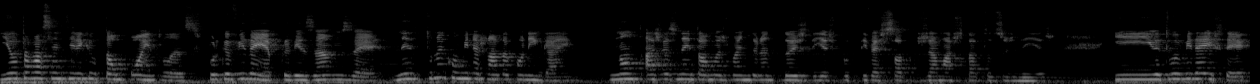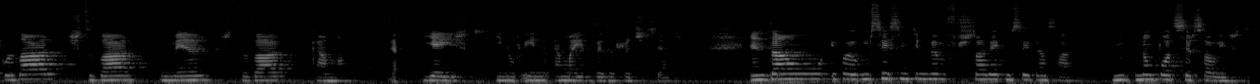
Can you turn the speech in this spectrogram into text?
e eu estava a sentir aquilo tão pointless, porque a vida em época de exames é. nem- tu nem combinas nada com ninguém, não, às vezes nem tomas banho durante dois dias porque tiveste só de pijama a estudar todos os dias. E a tua vida é isto: é acordar, estudar, comer, estudar, cama. Yeah. E é isto. E, no, e a meio de vez as redes sociais. Então eu, comecei a sentir-me mesmo frustrada e comecei a pensar: "N- não pode ser só isto.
